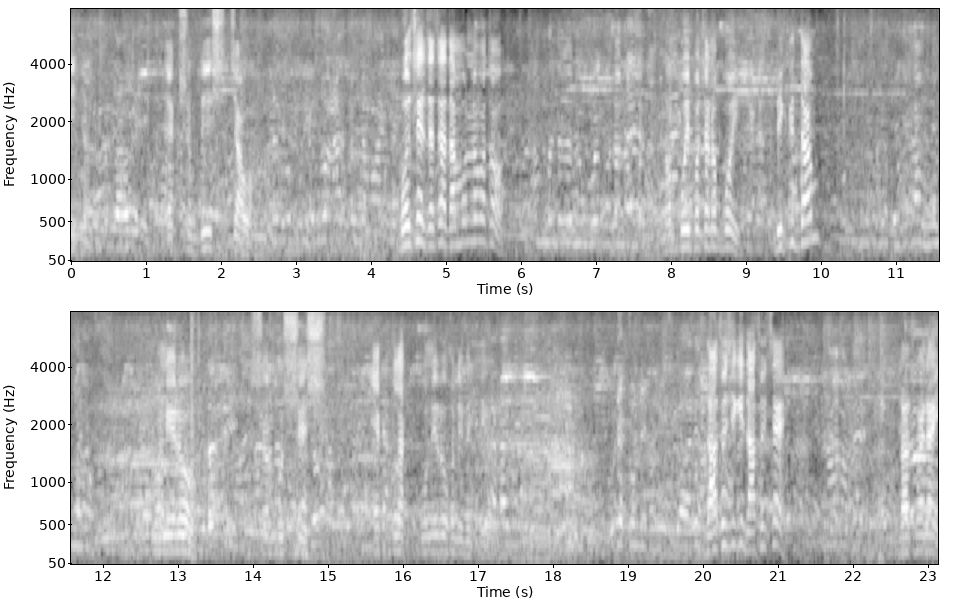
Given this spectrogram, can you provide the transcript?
এইটা। একশো বিশ চাওয়া। বলছে চাচা, দাম বলল কত? নব্বই, পঁচানব্বই। বিক্রির দাম? পনেরো। সর্বশেষ এক লাখ পনেরো হলে বিক্রি হবে। দাঁত হয়েছে কি? দাঁত হয়েছে? দাঁত হয় নাই?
